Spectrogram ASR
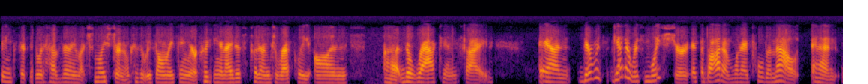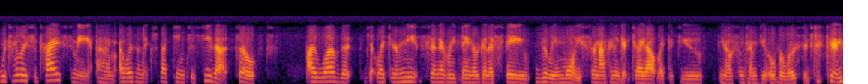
think that they would have very much moisture in them because it was the only thing we were cooking, and I just put them directly on uh, the rack inside and there was yeah there was moisture at the bottom when I pulled them out, and which really surprised me. Um, I wasn't expecting to see that. So I love that like your meats and everything are going to stay really moist. They're not going to get dried out like if you you know sometimes you over roasted chicken,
